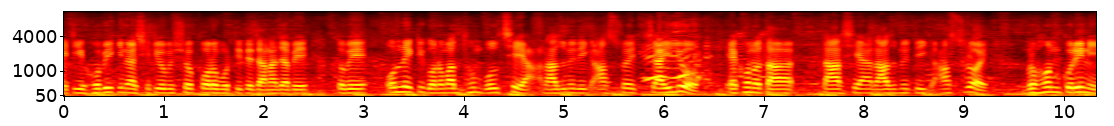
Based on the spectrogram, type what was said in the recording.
এটি হবে কিনা সেটি অবশ্য পরবর্তীতে জানা যাবে। তবে অন্য একটি গণমাধ্যম বলছে, রাজনৈতিক আশ্রয় চাইলেও এখনও তার তার সে রাজনৈতিক আশ্রয় গ্রহণ করেনি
